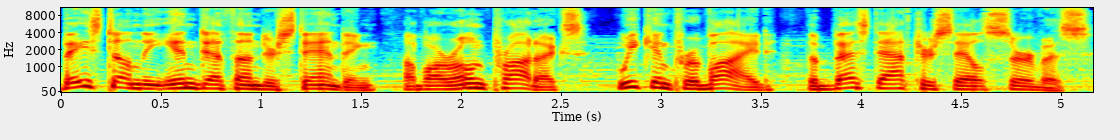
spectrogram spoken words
Based on the in-depth understanding of our own products, we can provide the best after-sales service.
